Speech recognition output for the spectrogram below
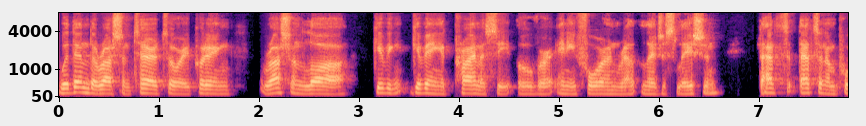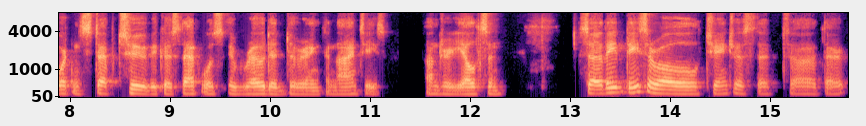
within the Russian territory, putting Russian law, giving, giving it primacy over any foreign re- legislation. That's, that's an important step too, because that was eroded during the 90s under Yeltsin. So they, these are all changes that uh, they're,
